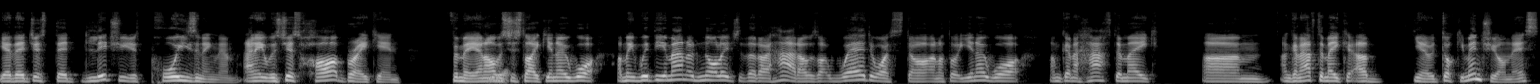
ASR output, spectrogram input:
Yeah, they're just they're literally just poisoning them, and it was just heartbreaking for me. And I was just like, you know what? I mean, with the amount of knowledge that I had, I was like, where do I start? And I thought, you know what? I'm going to have to make, um, I'm going to have to make a, you know, a documentary on this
